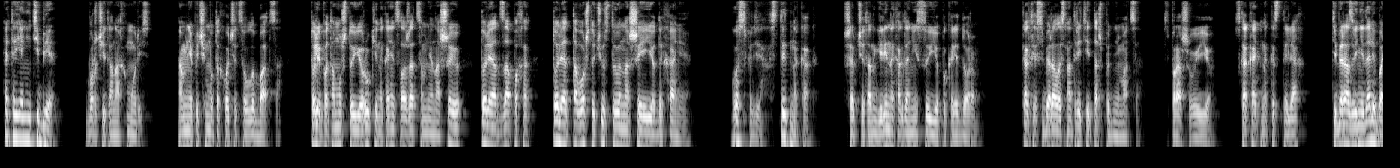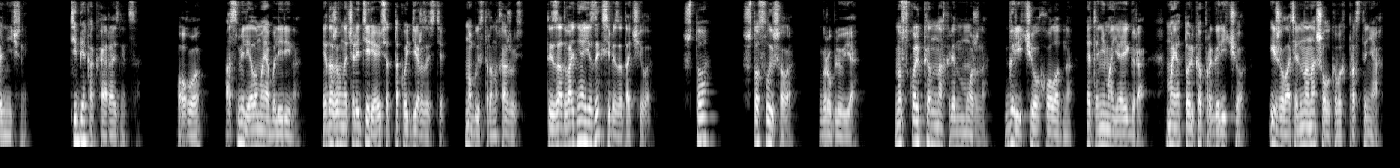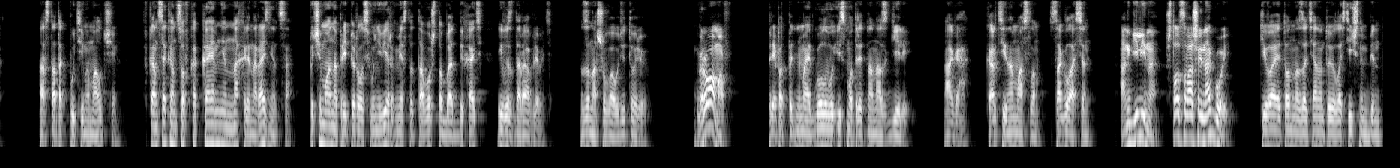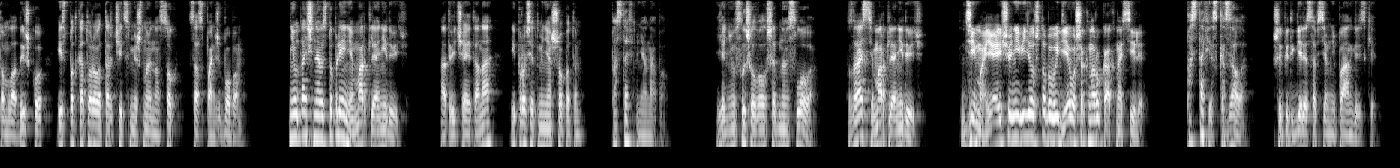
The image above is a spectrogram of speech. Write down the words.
«Это я не тебе», – бурчит она, хмурясь. А мне почему-то хочется улыбаться. То ли потому, что ее руки наконец ложатся мне на шею, то ли от запаха, то ли от того, что чувствую на шее ее дыхание. «Господи, стыдно как!» – шепчет Ангелина, когда несу ее по коридорам. «Как ты собиралась на третий этаж подниматься?» – спрашиваю ее. «Скакать на костылях? Тебе разве не дали больничный?» «Тебе какая разница?» «Ого! Осмелела моя балерина. Я даже вначале теряюсь от такой дерзости но быстро нахожусь. Ты за два дня язык себе заточила?» «Что?» «Что слышала?» – грублю я. Но сколько нахрен можно? Горячо, холодно. Это не моя игра. Моя только про горячо. И желательно на шелковых простынях. Остаток пути мы молчим. В конце концов, какая мне нахрен разница, почему она приперлась в универ вместо того, чтобы отдыхать и выздоравливать? Заношу в аудиторию. «Громов!» Препод поднимает голову и смотрит на нас гелий. «Ага, картина маслом. Согласен». «Ангелина, что с вашей ногой?» Кивает он на затянутую эластичным бинтом лодыжку, из-под которого торчит смешной носок со спанч-бобом. «Неудачное выступление, Марк Леонидович», – отвечает она и просит меня шепотом «Поставь меня на пол». Я не услышал волшебное слово. «Здрасте, Марк Леонидович». «Дима, я еще не видел, чтобы вы девушек на руках носили». «Поставь, я сказала», – шипит Геля совсем не по-ангельски.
